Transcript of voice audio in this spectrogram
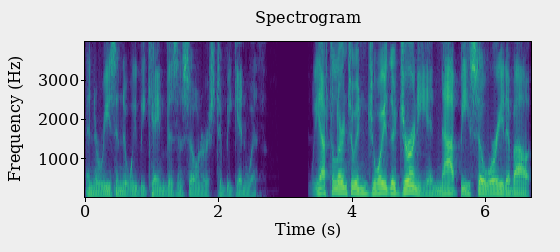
and the reason that we became business owners to begin with. We have to learn to enjoy the journey and not be so worried about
